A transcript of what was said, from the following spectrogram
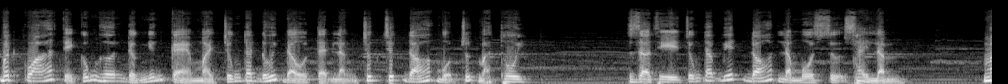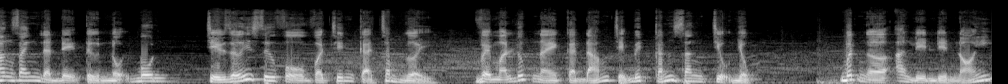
Bất quá thì cũng hơn được những kẻ mà chúng đã đối đầu tại làng trúc trước đó một chút mà thôi. Giờ thì chúng ta biết đó là một sự sai lầm. Mang danh là đệ tử nội môn, Chỉ giới sư phụ và trên cả trăm người. Vậy mà lúc này cả đám chỉ biết cắn răng chịu nhục. Bất ngờ A liền liền nói,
